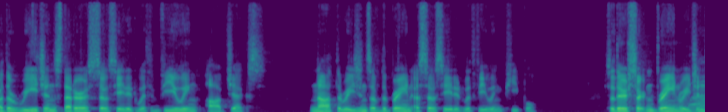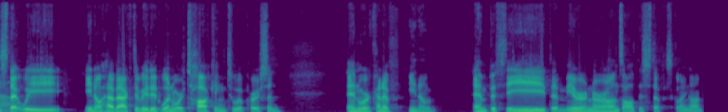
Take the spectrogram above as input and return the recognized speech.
are the regions that are associated with viewing objects, not the regions of the brain associated with viewing people. So there are certain brain regions wow. that we you know have activated when we're talking to a person and we're kind of you know empathy the mirror neurons all this stuff is going on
